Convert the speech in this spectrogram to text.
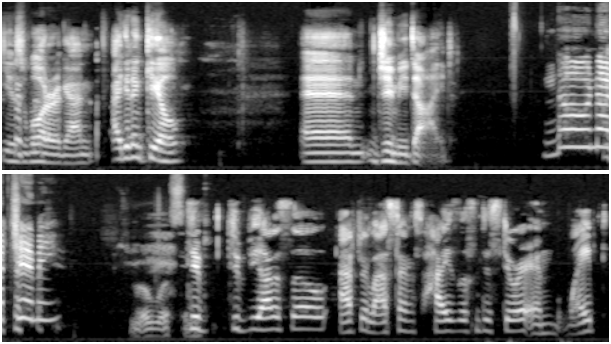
used water gun. I didn't kill. And Jimmy died. No, not Jimmy. To, to be honest though, after last time Haiz listened to Stuart and wiped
